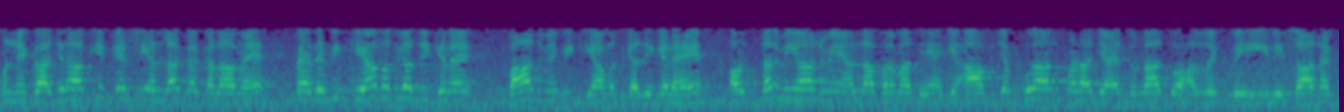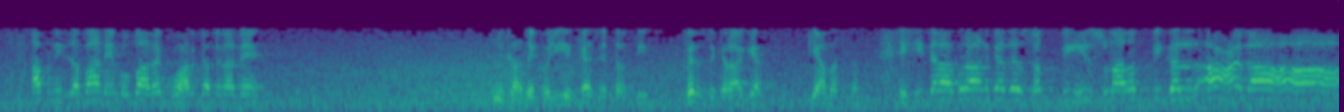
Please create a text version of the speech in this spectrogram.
انہوں نے کہا، جناب، یہ کیسے اللہ کا کلام ہے؟ پہلے بھی قیامت کا ذکر ہے، بعد میں بھی قیامت کا ذکر ہے۔ اور درمیان میں اللہ فرماتے ہیں کہ آپ جب قرآن پڑھا جائے تو لا تو حرک بھی لسانک۔ اپنی زبان مبارک کو حرکت نہ دیں۔ نے کہا، دیکھو جی یہ کیسے ترتیب پھر ذکر آ گیا، قیامت کا۔ اسی طرح قرآن کہتے سب بھی اسما ربکل اعلی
